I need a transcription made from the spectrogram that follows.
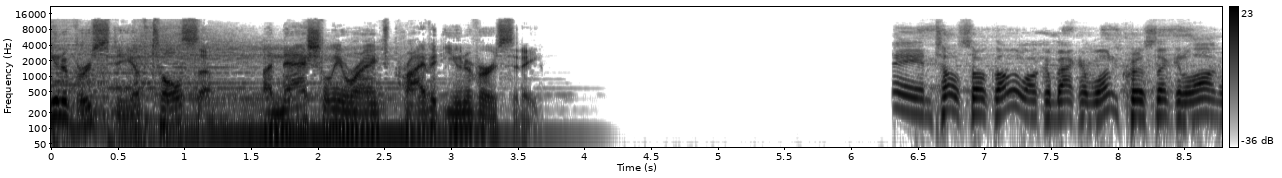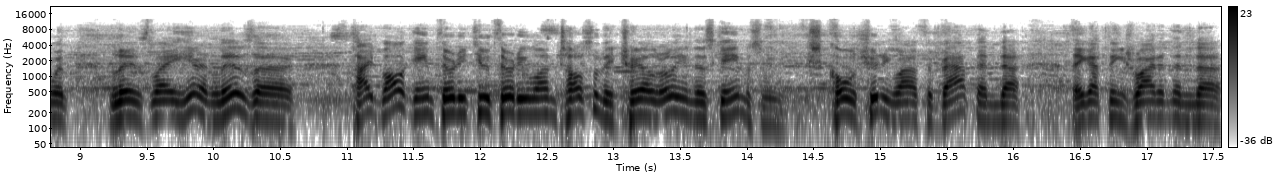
University of Tulsa, a nationally ranked private university. Hey, in Tulsa, Oklahoma. Welcome back, everyone. Chris Lincoln along with Liz Lay here. And Liz, a tight ball game, 32-31 Tulsa. They trailed early in this game with some cold shooting right off the bat. And uh, they got things right and then uh,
